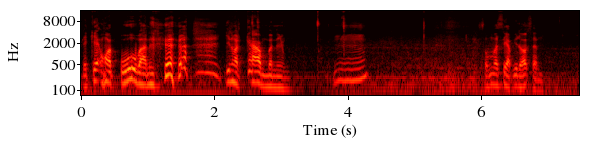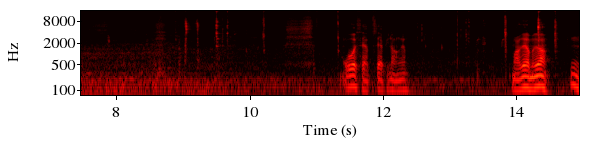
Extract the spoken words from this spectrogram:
เด็กแกะหอดปูบัดนกินหอดกล้ามบันนี่อืมสมว่าเสียบอยู่ดอกสันโอ้แสบแสบพี่น้องครับ มาเรื่อยมาเรื่อยอืม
